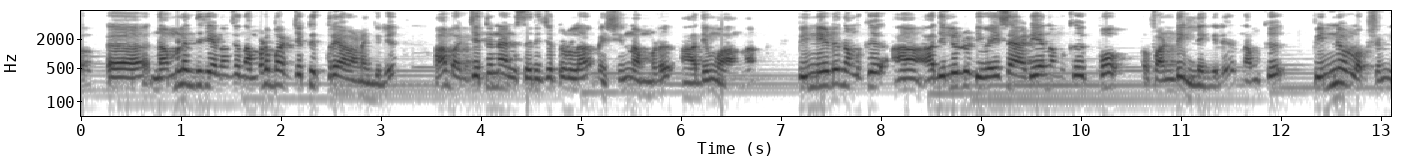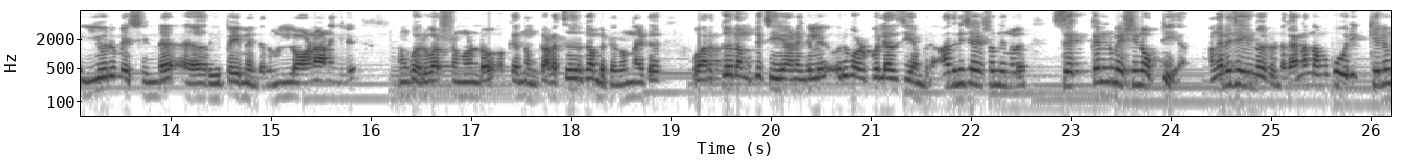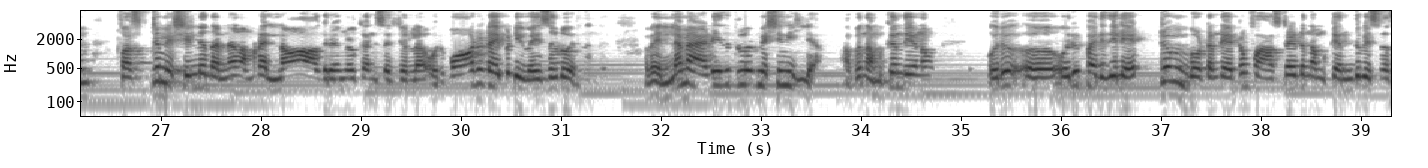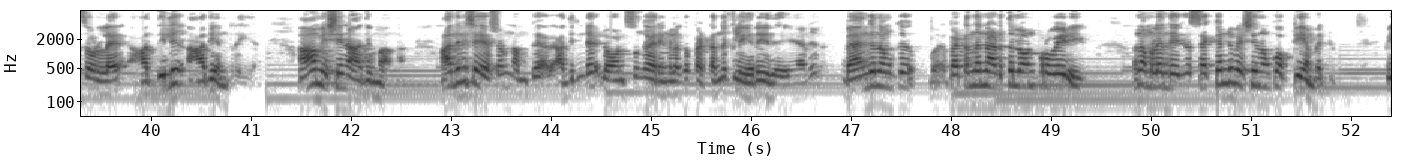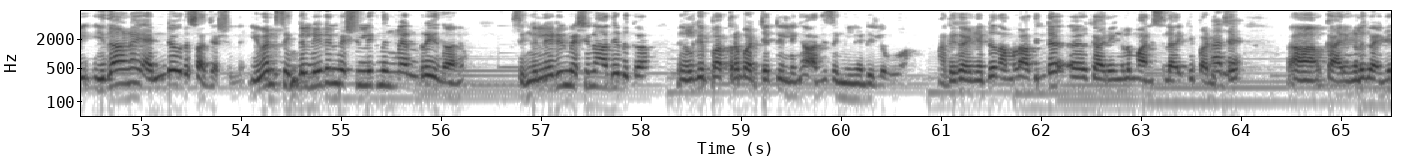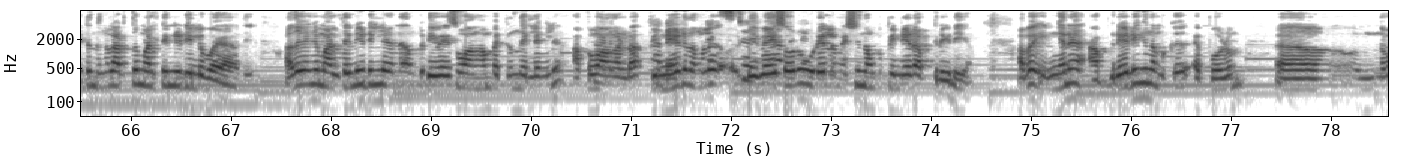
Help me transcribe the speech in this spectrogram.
നമ്മൾ എന്ത് ചെയ്യണം വെച്ചാൽ നമ്മുടെ ബഡ്ജറ്റ് ഇത്രയാണെങ്കിൽ ആ ബഡ്ജറ്റിനനുസരിച്ചിട്ടുള്ള മെഷീൻ നമ്മൾ ആദ്യം വാങ്ങാം. പിന്നീട് നമുക്ക് അതിലൊരു ഡിവൈസ് ആഡ് ചെയ്യാൻ നമുക്ക് ഇപ്പോൾ ഫണ്ട് ഇല്ലെങ്കിൽ നമുക്ക് പിന്നെയുള്ള ഓപ്ഷൻ ഈ ഒരു മെഷീന്റെ റീപേയ്മെന്റ് നമ്മൾ ലോൺ ആണെങ്കിൽ നമുക്ക് ഒരു വർഷം കൊണ്ടോ ഒക്കെ നമുക്ക് അടച്ചു തീർക്കാൻ പറ്റും. നന്നായിട്ട് വർക്ക് നമുക്ക് ചെയ്യുകയാണെങ്കിൽ ഒരു കുഴപ്പമില്ലാതെ ചെയ്യാൻ പറ്റും. അതിനുശേഷം നിങ്ങൾ സെക്കൻഡ് മെഷീൻ ഓപ്റ്റ് ചെയ്യുക. അങ്ങനെ ചെയ്യുന്നവരുണ്ട്. കാരണം നമുക്ക് ഒരിക്കലും ഫസ്റ്റ് മെഷീനിൽ തന്നെ നമ്മുടെ എല്ലാ ആഗ്രഹങ്ങൾക്കും അനുസരിച്ചുള്ള ഒരുപാട് ടൈപ്പ് ഡിവൈസുകൾ വരുന്നുണ്ട്. അപ്പൊ എല്ലാം ആഡ് ചെയ്തിട്ടുള്ള ഒരു മെഷീൻ ഇല്ല. അപ്പൊ നമുക്ക് എന്ത് ചെയ്യണം? ഒരു ഒരു പരിധിയിൽ ഏറ്റവും ഇമ്പോർട്ടന്റ് ഏറ്റവും ഫാസ്റ്റ് ആയിട്ട് നമുക്ക് എന്ത് ബിസിനസ് ഉള്ള അതിൽ ആദ്യം എന്റർ ചെയ്യുക. ആ മെഷീൻ ആദ്യം വാങ്ങാം. അതിനുശേഷം നമുക്ക് അതിന്റെ ലോൺസും കാര്യങ്ങളൊക്കെ പെട്ടെന്ന് ക്ലിയർ ചെയ്ത് കഴിഞ്ഞാൽ ബാങ്ക് നമുക്ക് പെട്ടെന്ന് തന്നെ അടുത്ത ലോൺ പ്രൊവൈഡ് ചെയ്യും. അപ്പൊ നമ്മൾ എന്ത് ചെയ്യും സെക്കൻഡ് മെഷീൻ നമുക്ക് ഒപ്റ്റ് ചെയ്യാൻ പറ്റും. ഇതാണ് എന്റെ ഒരു സജഷൻ ഈവൻ സിംഗിൾ നീഡിൽ മെഷീനിലേക്ക് നിങ്ങൾ എന്റർ ചെയ്താലും സിംഗിൾ നീഡിൽ മെഷീൻ ആദ്യം എടുക്കുക. നിങ്ങൾക്ക് ഇപ്പൊ അത്ര ബഡ്ജറ്റ് ഇല്ലെങ്കിൽ ആദ്യം സിംഗിൾ നീഡിൽ പോവുക അത് കഴിഞ്ഞിട്ട് നമ്മൾ അതിന്റെ കാര്യങ്ങൾ മനസ്സിലാക്കി പഠിച്ച് കാര്യങ്ങൾ കഴിഞ്ഞിട്ട് നിങ്ങൾ അടുത്ത് മൾട്ടി നീഡിൽ പോയാൽ മതി. അത് കഴിഞ്ഞ് മൾട്ടി നീഡിൽ തന്നെ നമുക്ക് ഡിവൈസ് വാങ്ങാൻ പറ്റുന്നില്ലെങ്കിൽ അപ്പൊ വാങ്ങണ്ട. പിന്നീട് നമ്മൾ ഡിവൈസോട് കൂടിയുള്ള മെഷീൻ നമുക്ക് പിന്നീട് അപ്ഗ്രേഡ് ചെയ്യാം. അപ്പൊ ഇങ്ങനെ അപ്ഗ്രേഡിങ് നമുക്ക് എപ്പോഴും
